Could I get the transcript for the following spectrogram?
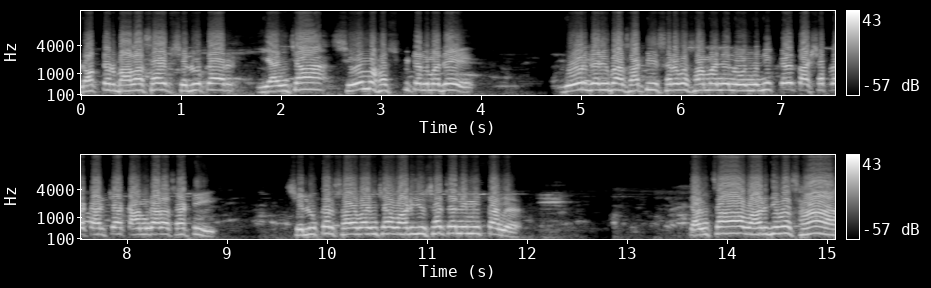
डॉक्टर बालासाहेब सेलुकर यांच्या शिवम हॉस्पिटलमध्ये गोरगरिबासाठी सर्वसामान्य नोंदणीकृत अशा प्रकारच्या कामगारासाठी शेलूकर साहेबांच्या वाढदिवसाच्या निमित्तानं त्यांचा वाढदिवस हा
